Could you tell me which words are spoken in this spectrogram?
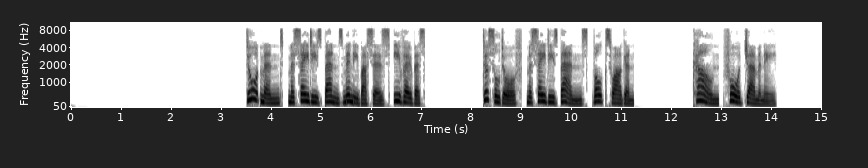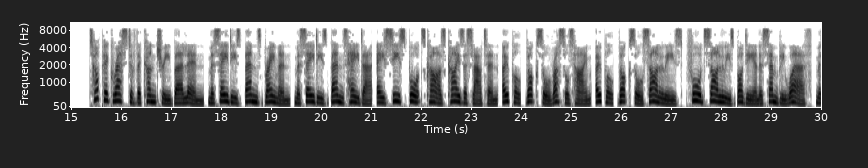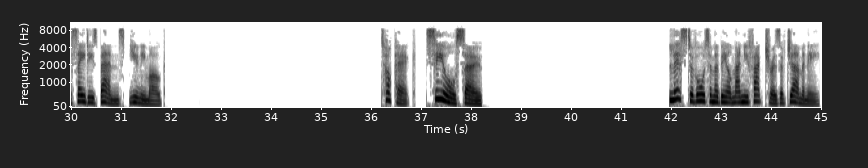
Dortmund, Mercedes-Benz minibuses, Evobus. Düsseldorf, Mercedes-Benz, Volkswagen. Köln, Ford Germany Topic rest of the country Berlin, Mercedes-Benz Bremen, Mercedes-Benz Hayder, AC Sports Cars Kaiserslautern, Opel, Vauxhall Rüsselsheim, Opel, Vauxhall Saarlouis, Ford Saarlouis Body and Assembly Wörth, Mercedes-Benz, Unimog. Topic. See also List of automobile manufacturers of Germany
